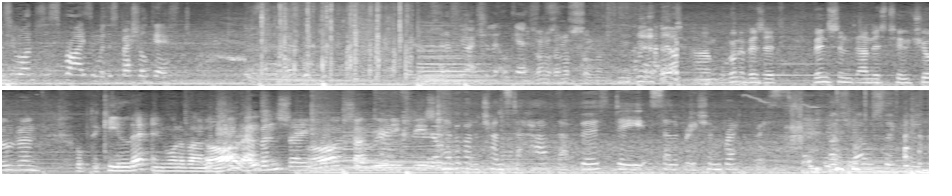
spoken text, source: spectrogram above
As we wanted to surprise him with a special gift. And a few extra little gifts. As long as enough something. um, we're going to visit Vincent and his two children up the Kielder in one of our Oh, right. cabins. Oh, so really pleased. I never got a chance to have that birthday celebration breakfast. That's what I was thinking as.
